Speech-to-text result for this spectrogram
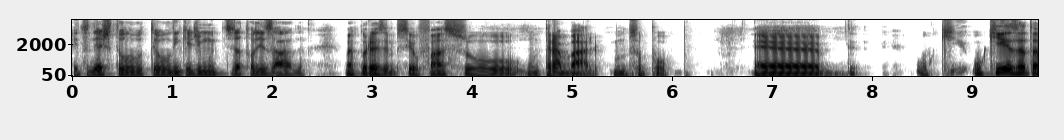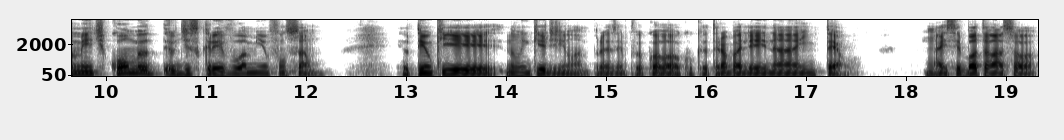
E tu deixa teu, teu LinkedIn muito desatualizado. Mas, por exemplo, se eu faço um trabalho, vamos supor, é, o, que, o que exatamente, como eu, eu descrevo a minha função? Eu tenho que, no LinkedIn lá, por exemplo, eu coloco que eu trabalhei na Intel. Hum. Aí você bota lá só,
